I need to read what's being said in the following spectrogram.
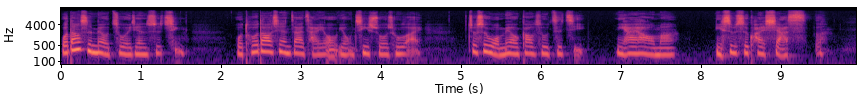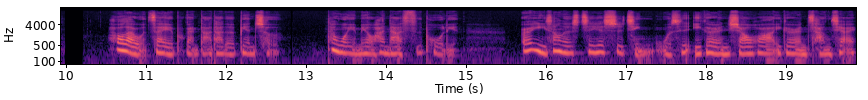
我当时没有做一件事情，我拖到现在才有勇气说出来，就是我没有告诉自己：“你还好吗？你是不是快吓死了？”后来我再也不敢搭他的便车，但我也没有和他撕破脸。而以上的这些事情，我是一个人消化，一个人藏起来，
